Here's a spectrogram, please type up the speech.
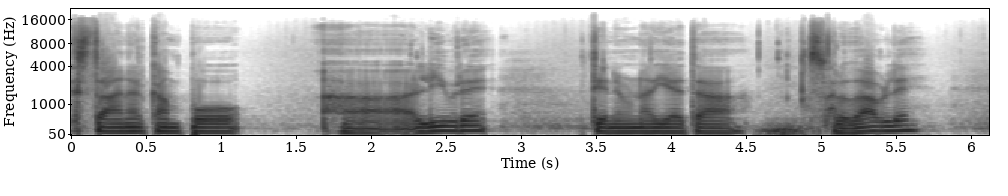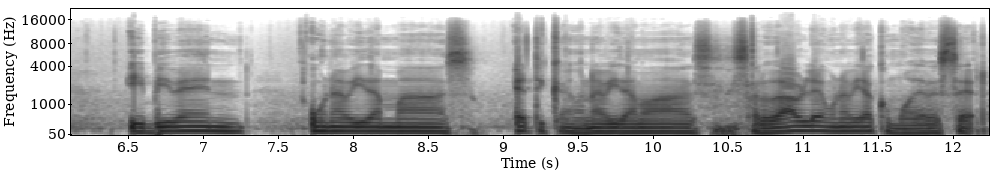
están en el campo uh, libre, tienen una dieta saludable y viven una vida más ética, una vida más saludable, una vida como debe ser,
